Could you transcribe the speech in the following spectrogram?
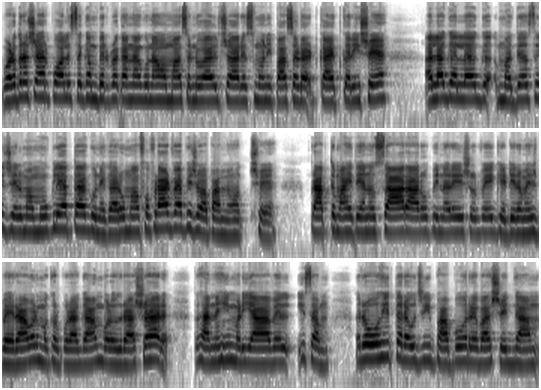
વડોદરા શહેર પોલીસે ગંભીર પ્રકારના ગુનાઓમાં સંડોવાયેલ ચાર ઇસમોની પાછળ અટકાયત કરી છે. અલગ અલગ મધ્યસ્થ જેલમાં મોકલી આપતા ગુનેગારોમાં ફફડાટ વ્યાપી જવા પામ્યો છે. પ્રાપ્ત માહિતી અનુસાર આરોપી નરેશ ઉર્ફે ઘેટી રમેશભાઈ રાવળ મકરપુરા ગામ, વડોદરા શહેર તથા નહીં મળી આવેલ ઈસમ, રોહિત રવજી ભાભોર રહેવાસી ગામ,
